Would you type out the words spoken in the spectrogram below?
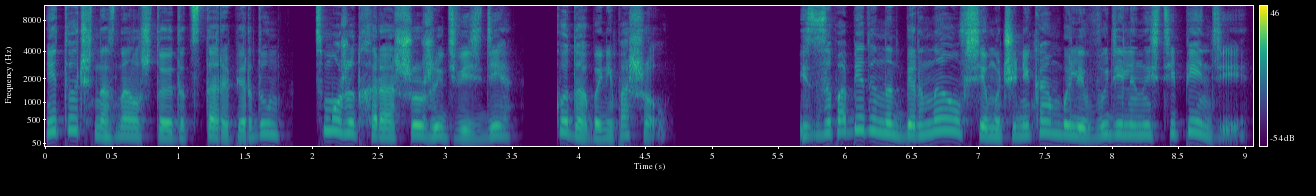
и точно знал, что этот старый пердун сможет хорошо жить везде, куда бы ни пошел. Из-за победы над Бернау всем ученикам были выделены стипендии,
